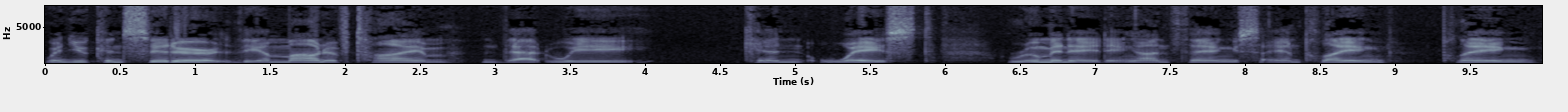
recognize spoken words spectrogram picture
when you consider the amount of time that we can waste ruminating on things and playing playing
